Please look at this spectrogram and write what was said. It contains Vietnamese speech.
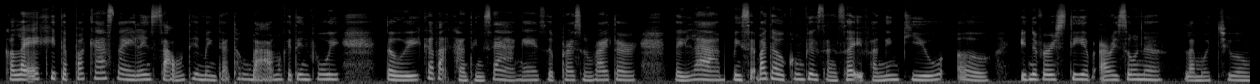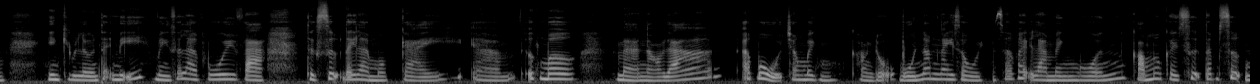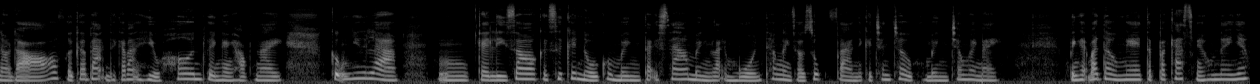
Có lẽ khi tập podcast này lên sóng thì mình đã thông báo một cái tin vui tới các bạn khán thính giả nghe The Present Writer. Đấy là mình sẽ bắt đầu công việc giảng dạy và nghiên cứu ở University of Arizona là một trường nghiên cứu lớn tại Mỹ. Mình rất là vui và thực sự đây là một cái uh, ước mơ mà nó đã ấp ủ trong mình khoảng độ 4 năm nay rồi. Do vậy là mình muốn có một cái sự tâm sự nào đó với các bạn để các bạn hiểu hơn về ngành học này cũng như là um, cái lý do cái sự kết nối của mình tại sao mình lại muốn theo ngành giáo dục và những cái chân trở của mình trong ngành này. Mình hãy bắt đầu nghe tập podcast ngày hôm nay nhé.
